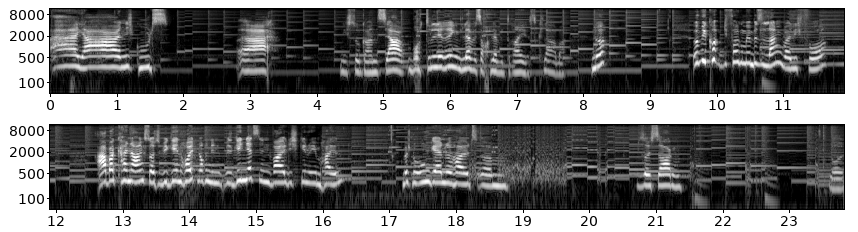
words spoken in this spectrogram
Ah, ja, nicht gut. Ah. Nicht so ganz. Ja, boah, Ring Level ist auch Level 3, ist klar, aber. Ne? Irgendwie kommt die Folge mir ein bisschen langweilig vor. Aber keine Angst, Leute. Wir gehen heute noch in den. Wir gehen jetzt in den Wald. Ich gehe nur eben heilen. Ich möchte nur ungern halt. Ähm, wie soll ich sagen? Lol.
